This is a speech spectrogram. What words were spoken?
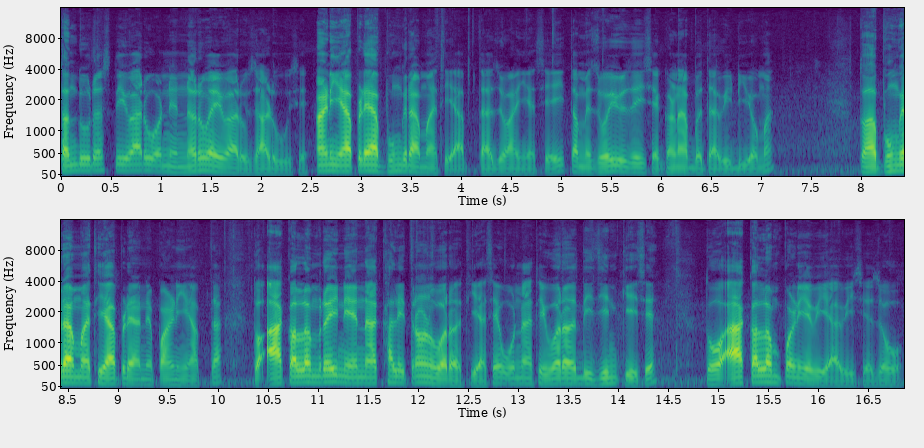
તંદુરસ્તીવાળું અને નરવાઈવાળું ઝાડવું છે. પાણી આપણે આ ભૂંગરામાંથી આપતા જો અહીંયા છે એ તમે જોયું જ છે ઘણા બધા વિડીયોમાં. તો આ ભૂંગરામાંથી આપણે આને પાણી આપતા. તો આ કલમ રહીને એના ખાલી ત્રણ વરસ થયા છે. ઓનાથી વરસની જિંદગી છે. તો આ કલમ પણ એવી આવી છે જોવો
